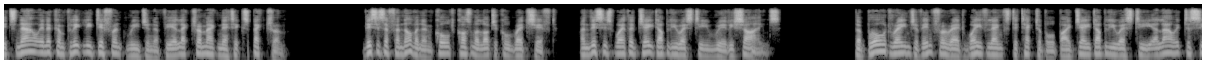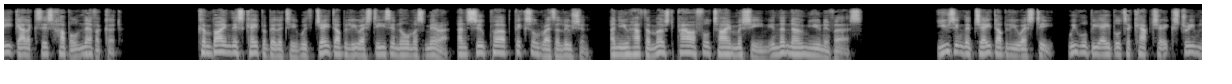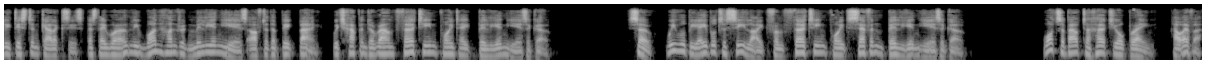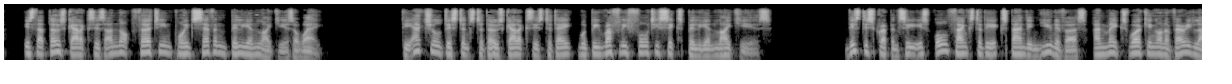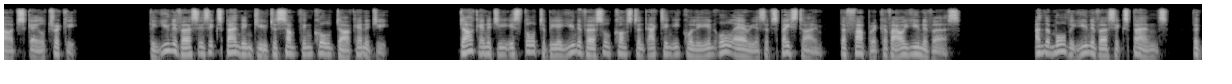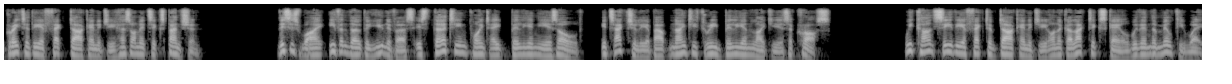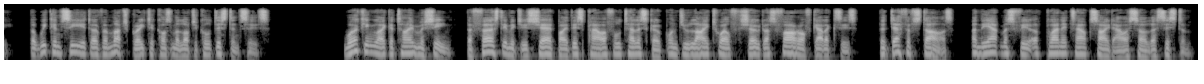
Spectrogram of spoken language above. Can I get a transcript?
It's now in a completely different region of the electromagnetic spectrum. This is a phenomenon called cosmological redshift, and this is where the JWST really shines. The broad range of infrared wavelengths detectable by JWST allow it to see galaxies Hubble never could. Combine this capability with JWST's enormous mirror and superb pixel resolution, and you have the most powerful time machine in the known universe. Using the JWST, we will be able to capture extremely distant galaxies as they were only 100 million years after the Big Bang, which happened around 13.8 billion years ago. So, we will be able to see light from 13.7 billion years ago. What's about to hurt your brain, however, is that those galaxies are not 13.7 billion light-years away. The actual distance to those galaxies today would be roughly 46 billion light-years. This discrepancy is all thanks to the expanding universe and makes working on a very large scale tricky. The universe is expanding due to something called dark energy, Dark energy is thought to be a universal constant acting equally in all areas of spacetime, the fabric of our universe. And the more the universe expands, the greater the effect dark energy has on its expansion. This is why, even though the universe is 13.8 billion years old, it's actually about 93 billion light-years across. We can't see the effect of dark energy on a galactic scale within the Milky Way, but we can see it over much greater cosmological distances. Working like a time machine, the first images shared by this powerful telescope on July 12 showed us far-off galaxies, the death of stars, and the atmosphere of planets outside our solar system.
